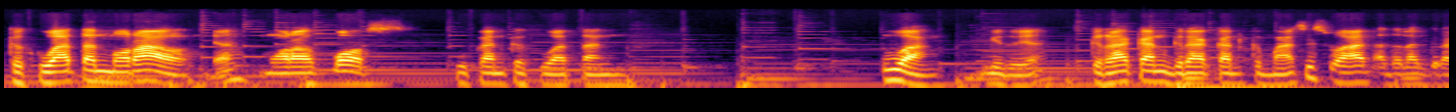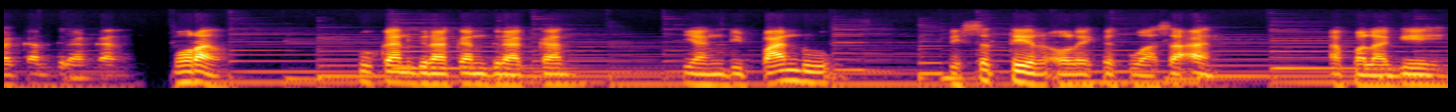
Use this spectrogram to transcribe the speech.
kekuatan moral, ya, moral force, bukan kekuatan uang gitu ya. Gerakan-gerakan kemahasiswaan adalah gerakan-gerakan moral, bukan gerakan-gerakan yang dipandu, disetir oleh kekuasaan, apalagi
